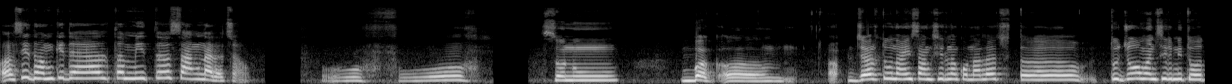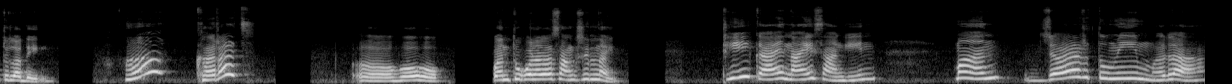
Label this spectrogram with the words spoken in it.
अशी धमकी द्याल तर मी तर सांगणारच आहो. ओफ, ओ. सोनू बघ अं, जर तू नाही सांगशील ना कोणालाच तर तू जो म्हणशील मी तो तुला देईन. हा? खरंच? अं, हो हो. पण तू कोणाला सांगशील नाही. ठीक आहे नाही सांगीन. पण जर तुम्ही मला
